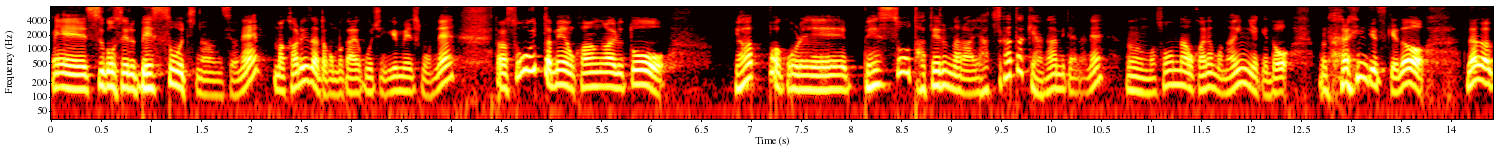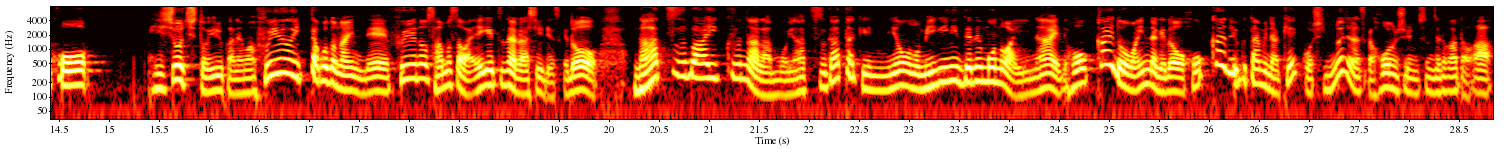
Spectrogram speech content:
えー、過ごせる別荘地なんですよね、まあ、軽井沢とかも外国人有名ですもんね。だからそういった面を考えるとやっぱこれ別荘建てるなら八ヶ岳やなみたいなね、うん、もうそんなお金もないんやけど ないんですけどなんかこう避暑地というかね、まあ、冬行ったことないんで冬の寒さはえげつないらしいですけど夏場行くならもう八ヶ岳日本の右に出るものはいない。で北海道はいいんだけど北海道行くためには結構しんどいじゃないですか本州に住んでる方は。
